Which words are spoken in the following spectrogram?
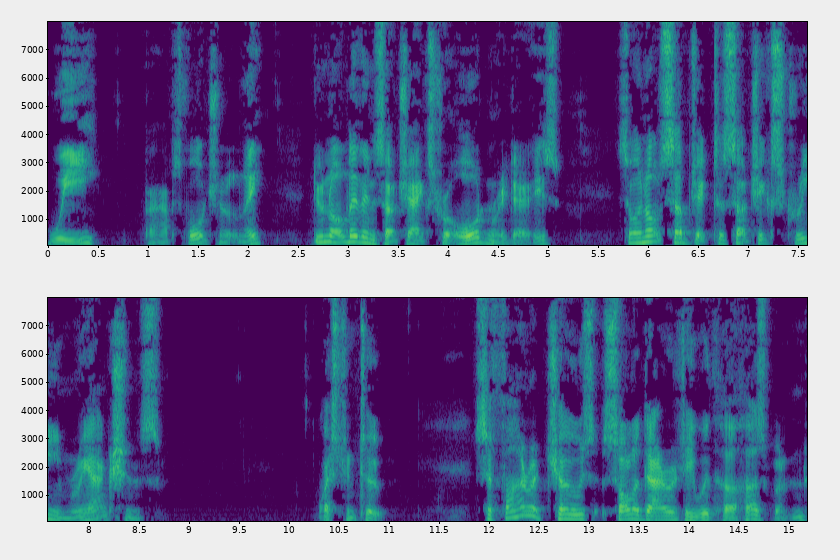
We, perhaps fortunately, do not live in such extraordinary days, so are not subject to such extreme reactions. Question 2. Sapphira chose solidarity with her husband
